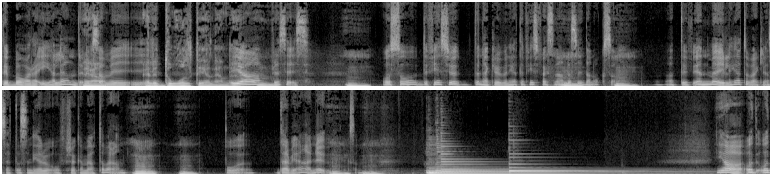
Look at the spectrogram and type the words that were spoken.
det är bara elände. Ja. Liksom, i, i, Eller dolt elände. Ja, precis. Mm, Och så, det finns ju den här kluvenheten finns faktiskt den andra sidan också. mm, Att det är en möjlighet att verkligen sätta sig ner och, och försöka möta varandra mm, mm, på där vi är nu. Liksom. Ja, och, och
